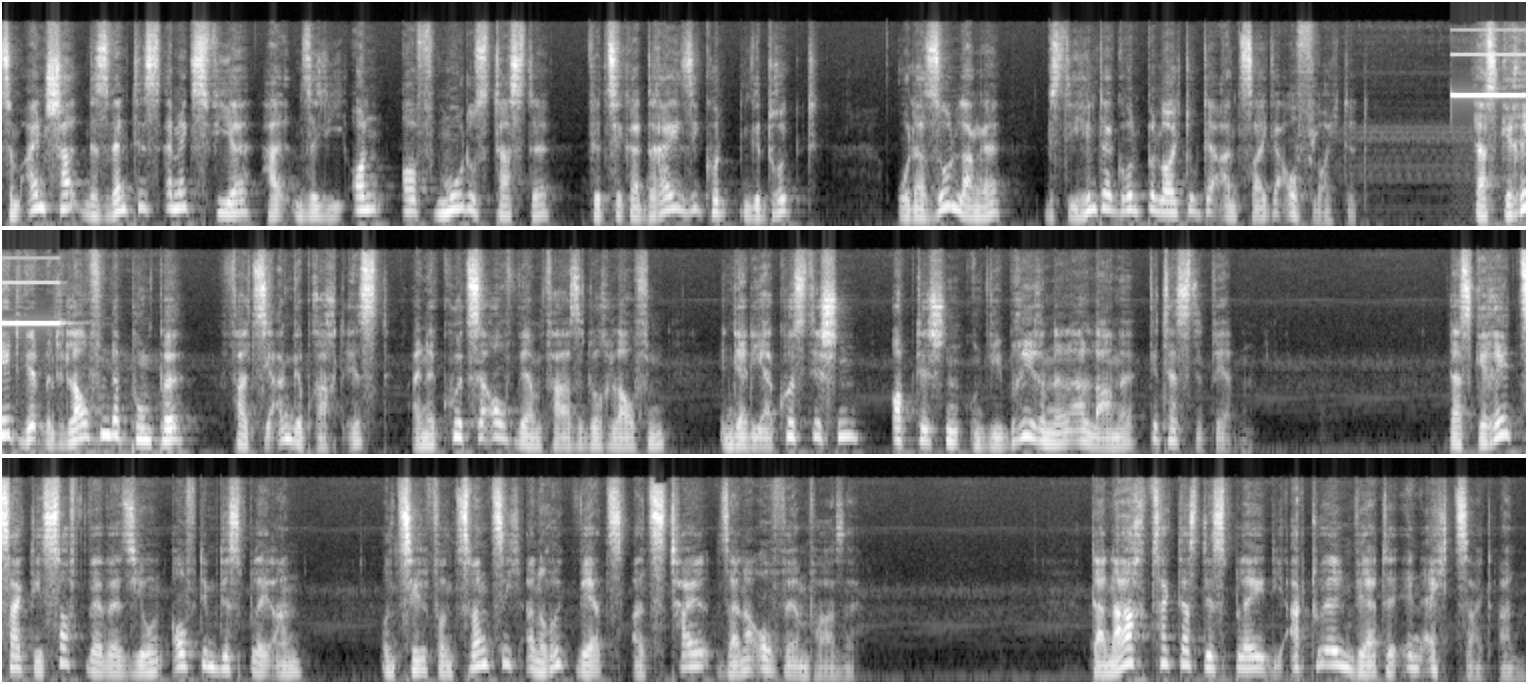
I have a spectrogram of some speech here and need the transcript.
Zum Einschalten des Ventis MX-4 halten Sie die On/Off-Modus-Taste für ca. 3 Sekunden gedrückt oder so lange, bis die Hintergrundbeleuchtung der Anzeige aufleuchtet. Das Gerät wird mit laufender Pumpe, falls sie angebracht ist, eine kurze Aufwärmphase durchlaufen, in der die akustischen, optischen und vibrierenden Alarme getestet werden. Das Gerät zeigt die Softwareversion auf dem Display an und zählt von 20 an rückwärts als Teil seiner Aufwärmphase. Danach zeigt das Display die aktuellen Werte in Echtzeit an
